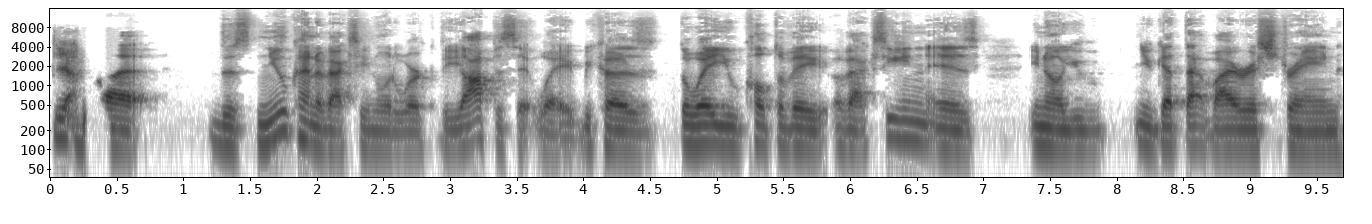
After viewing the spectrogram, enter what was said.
Yeah. But this new kind of vaccine would work the opposite way because the way you cultivate a vaccine is, you know, you you get that virus strain,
